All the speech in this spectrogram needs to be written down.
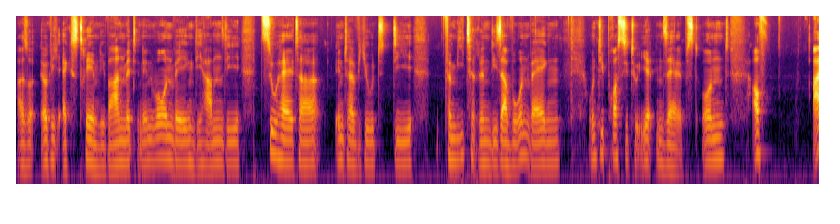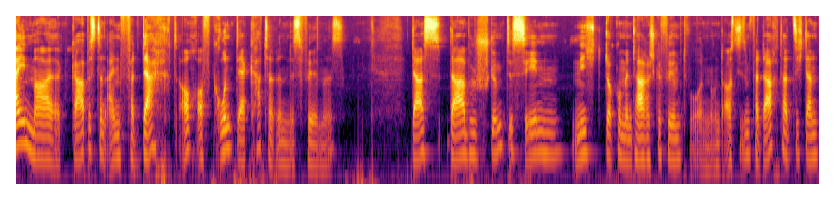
Also wirklich extrem. Die waren mit in den Wohnwegen, die haben die Zuhälter interviewt, die Vermieterin dieser Wohnwägen und die Prostituierten selbst. Und auf einmal gab es dann einen Verdacht, auch aufgrund der Cutterin des Filmes, dass da bestimmte Szenen nicht dokumentarisch gefilmt wurden. Und aus diesem Verdacht hat sich dann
